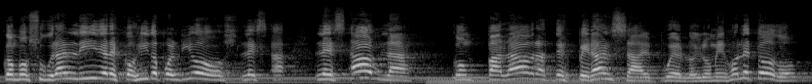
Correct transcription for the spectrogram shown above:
como su gran líder escogido por Dios, les, les habla con palabras de esperanza al pueblo. Y lo mejor de todo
